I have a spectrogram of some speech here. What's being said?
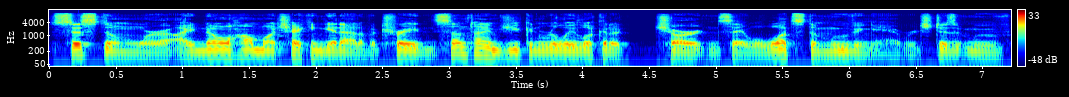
system where I know how much I can get out of a trade. And sometimes you can really look at a chart and say, well, what's the moving average? Does it move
